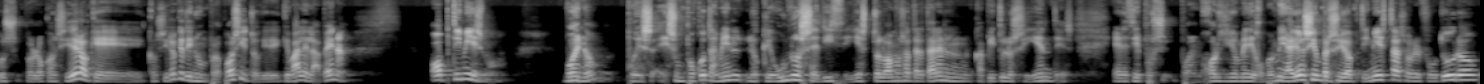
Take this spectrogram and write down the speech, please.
pues, pues lo considero que, considero que tiene un propósito, que, vale la pena. Optimismo. Bueno, pues es un poco también lo que uno se dice, y esto lo vamos a tratar en capítulos siguientes. Es decir, pues, pues, a lo mejor yo me digo, pues mira, yo siempre soy optimista sobre el futuro,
